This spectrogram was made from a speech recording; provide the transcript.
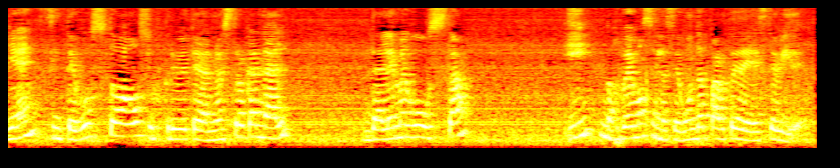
Bien, si te gustó, suscríbete a nuestro canal, dale me gusta y nos vemos en la segunda parte de este video.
